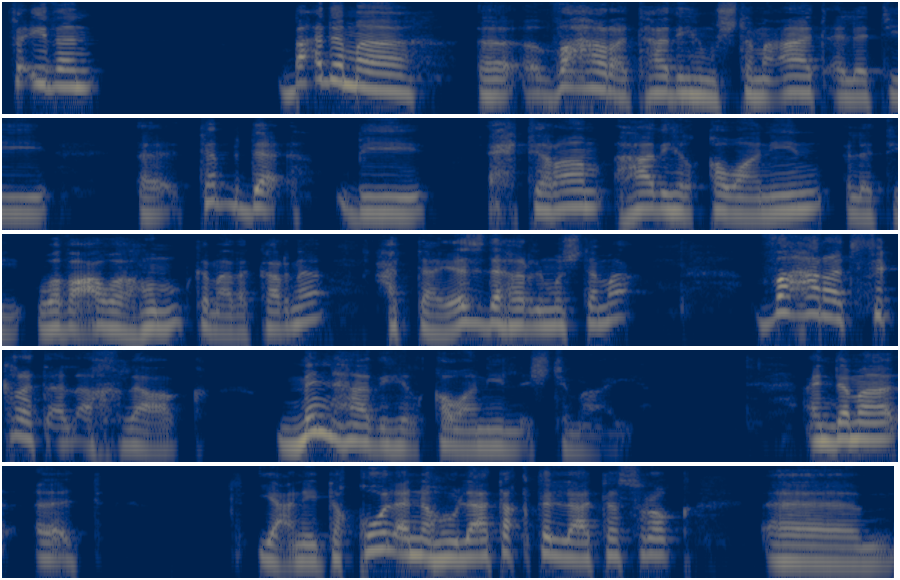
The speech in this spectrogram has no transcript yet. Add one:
فاذا بعدما ظهرت هذه المجتمعات التي تبدأ باحترام هذه القوانين التي وضعوها هم كما ذكرنا حتى يزدهر المجتمع. ظهرت فكرة الأخلاق من هذه القوانين الاجتماعية. عندما آه، يعني تقول أنه لا تقتل لا تسرق آه،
